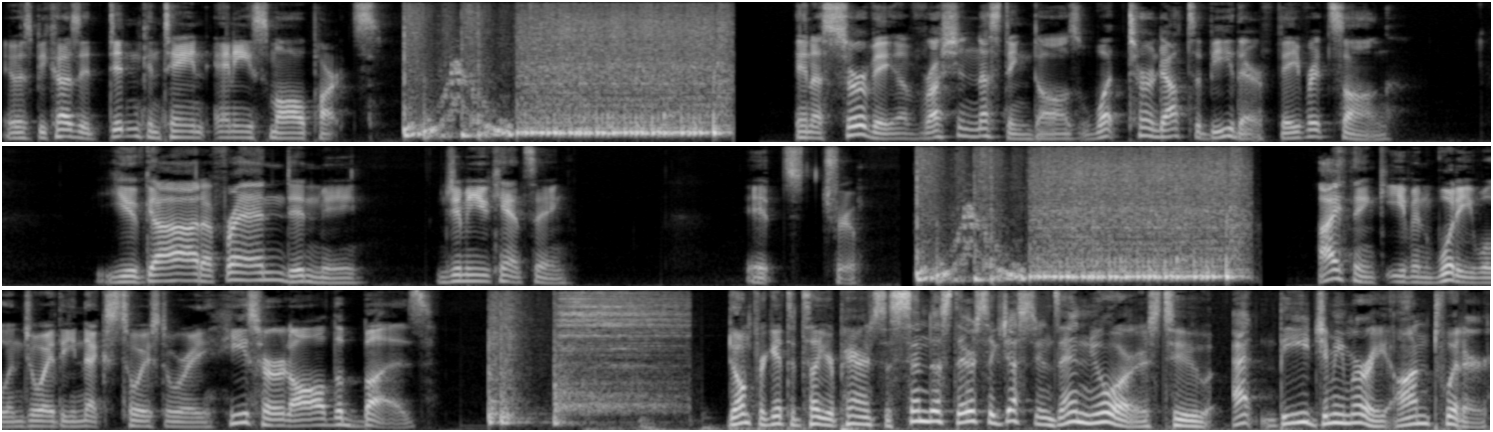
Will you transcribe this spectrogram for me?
It was because it didn't contain any small parts. In a survey of Russian nesting dolls, what turned out to be their favorite song? You've got a friend in me. Jimmy, you can't sing. It's true. I think even Woody will enjoy the next Toy Story. He's heard all the buzz. Don't forget to tell your parents to send us their suggestions and yours to at the Jimmy Murray on Twitter.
